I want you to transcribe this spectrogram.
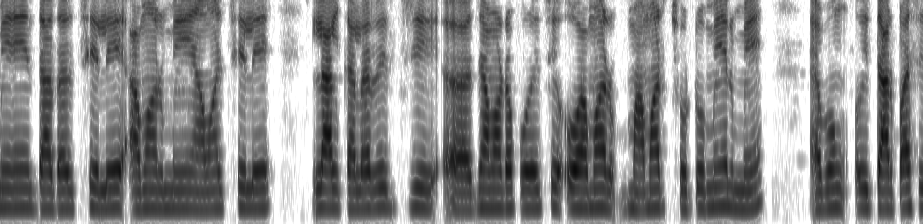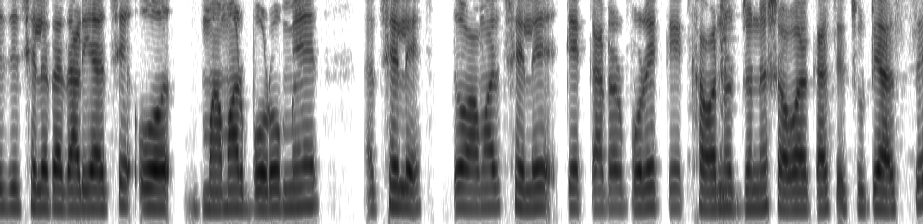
মেয়ে, দাদার ছেলে, আমার মেয়ে, আমার ছেলে, লাল কালারের যে জামাটা পরেছে, ও আমার মামার ছোট মেয়ের মেয়ে এবং ওই তার পাশে যে ছেলেটা দাঁড়িয়ে আছে, ও মামার বড় মেয়ের ছেলে। তো আমার ছেলে কেক কাটার পরে কেক খাওয়ানোর জন্য সবার কাছে ছুটে আসছে।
